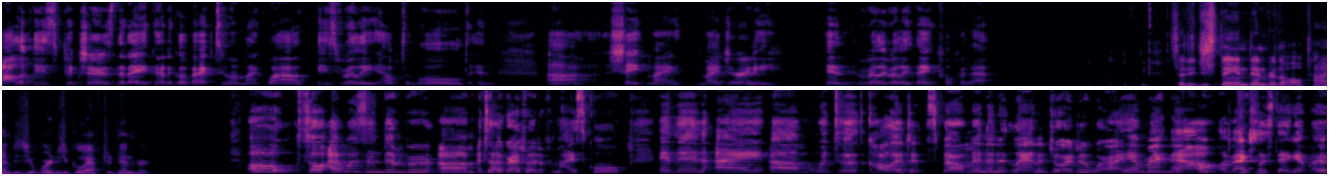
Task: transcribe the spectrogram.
all of these pictures that I kind of go back to, I'm like, wow, these really helped to mold and uh, shape my my journey, and really, really thankful for that. So, did you stay in Denver the whole time? Did you? Where did you go after Denver? Oh, so I was in Denver um, until I graduated from high school, and then I um, went to college at Spelman in Atlanta, Georgia, where I am right now. I'm actually staying at my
